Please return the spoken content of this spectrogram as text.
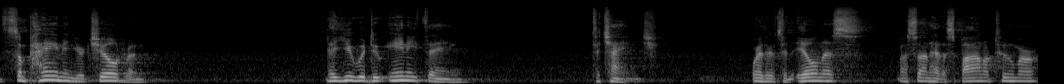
some pain in your children that you would do anything to change. Whether it's an illness, my son had a spinal tumor,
